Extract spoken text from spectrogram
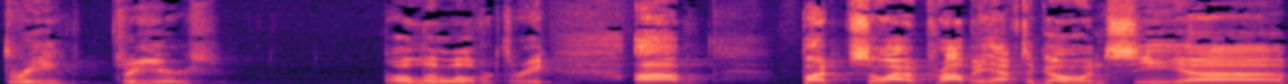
three three years, a little over three. Um, but so I would probably have to go and see uh,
